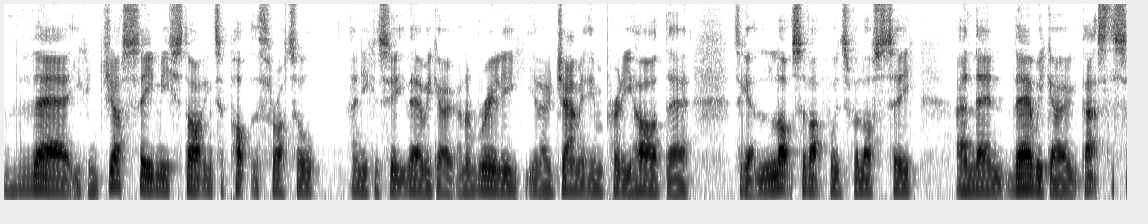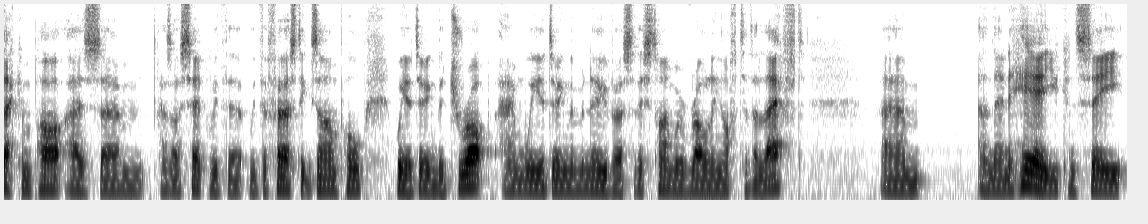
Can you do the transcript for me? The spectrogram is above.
there, you can just see me starting to pop the throttle and you can see there we go and I'm really you know jam it in pretty hard there to get lots of upwards velocity. And then there we go that's the second part as um, as I said with the with the first example we are doing the drop and we are doing the maneuver. So this time we're rolling off to the left. Um, and then here you can see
